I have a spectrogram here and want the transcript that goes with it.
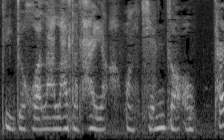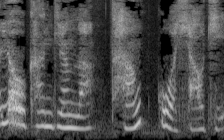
顶着火辣辣的太阳往前走。他又看见了糖果小姐。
